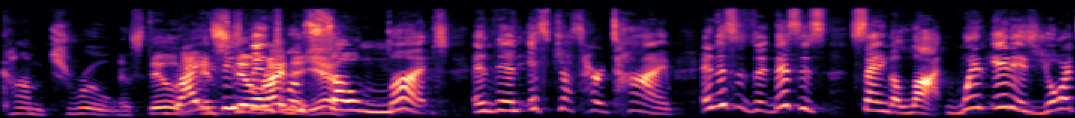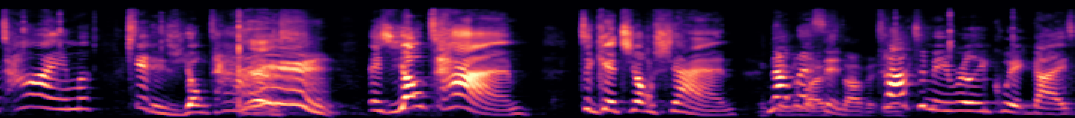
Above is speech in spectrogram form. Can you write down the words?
come true. And still- right? and She's still been through it, yeah. so much, and then it's just her time. And this is this is saying a lot. When it is your time, it is your time. Yes. It's your time to get your shine. Now listen, stop it, talk to me really quick, guys.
